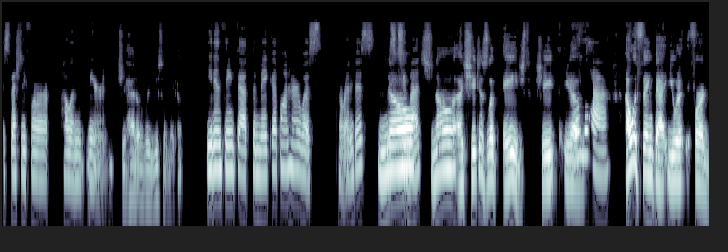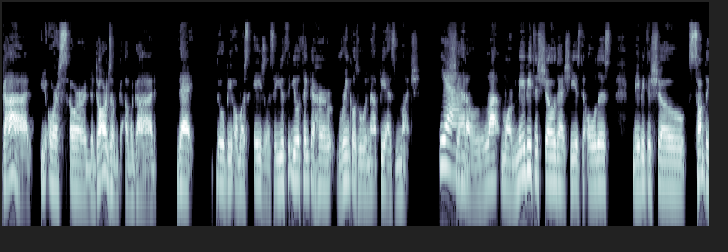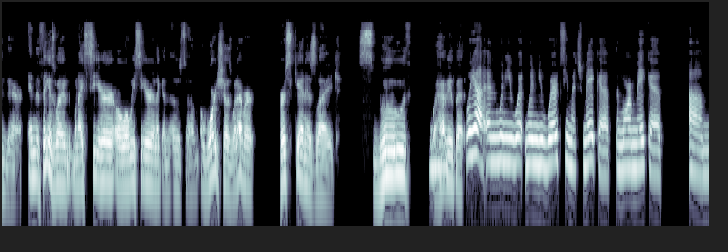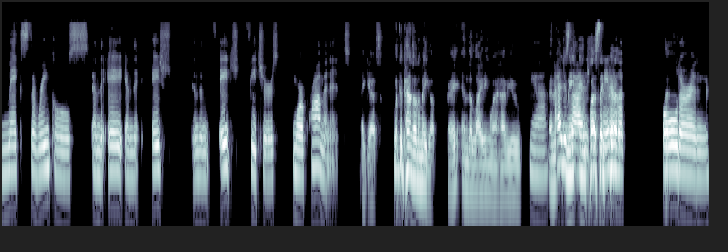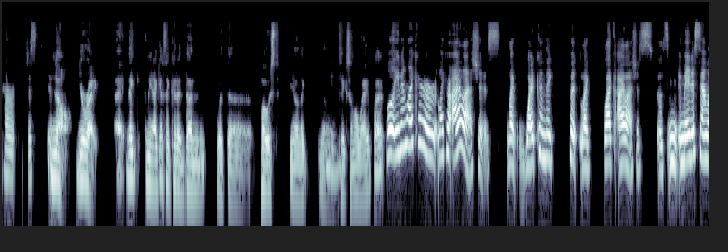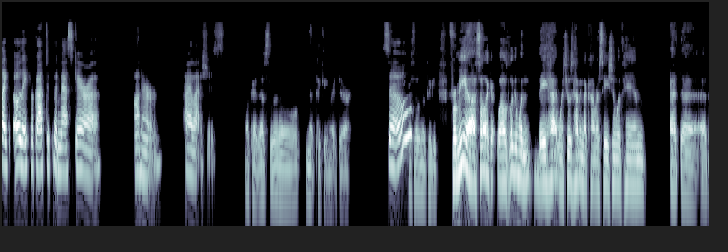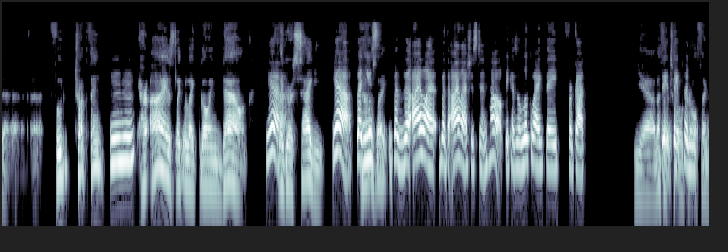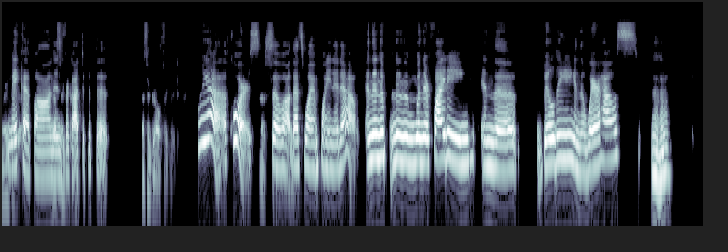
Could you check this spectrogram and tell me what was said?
especially for Helen Mirren. She had overuse of makeup. You didn't think that the makeup on her was horrendous? No, too much? no, uh, she just looked aged. She, you know, Well, yeah. I would think that you would, for a god or or the daughters of of a god, that they will be almost ageless. And you th- you'll think that her wrinkles would not be as much. Yeah. She had a lot more, maybe to show that she is the oldest, maybe to show something there. And the thing is, when when I see her or when we see her like in those um, award shows, whatever, her skin is like smooth, what Mhm. have you. But Well, yeah, and when you wear, when you wear too much makeup, the more makeup um, makes the wrinkles and the a and the age and the age features more prominent. I guess what depends on the makeup, right, and the lighting, what have you. Yeah, And I I just mean, thought and it plus just they made her look older and her just No, you're right. I think. I mean, I guess I could have done with the post, you know, like you know, Yeah. take some away, but well, even like her like her eyelashes. Like, why couldn't they put like black eyelashes? It, was, it made it sound like oh, they forgot to put mascara on her eyelashes. okay, that's a little nitpicking right there. So That's a little nitpicking. For me, uh, I saw like well, I was looking when they had when she was having that conversation with him at the at the uh, food truck thing. hmm Her eyes like were like going down, Yeah, like they were saggy. yeah, but And you, like- but the eyelash, but the eyelashes didn't help because it looked like they forgot Yeah, that's they, a they put girl thing right there. makeup on That's and a- forgot to put the. That's a girl thing right Well, yeah, of course. That's so uh, that's why I'm pointing it out. And then the, the when they're fighting in the building in the warehouse. Mm-hmm.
